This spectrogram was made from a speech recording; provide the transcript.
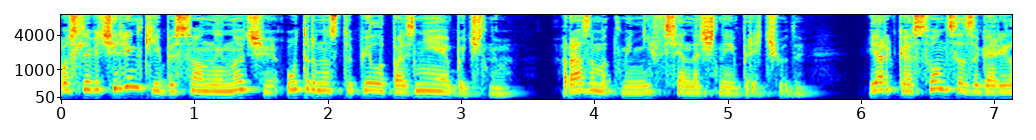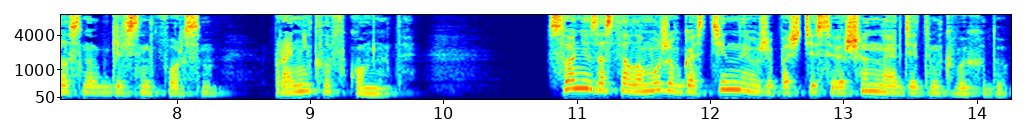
После вечеринки и бессонной ночи утро наступило позднее обычного, разом отменив все ночные причуды. Яркое солнце загорелось над Гельсингфорсом, проникло в комнаты. Соня застала мужа в гостиной, уже почти совершенно одетым к выходу.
